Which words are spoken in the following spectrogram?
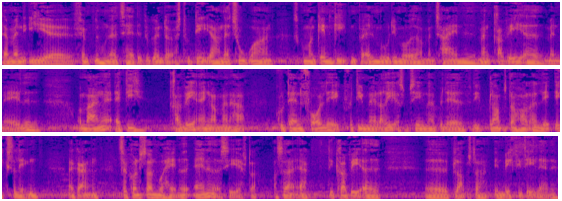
Da man i øh, 1500-tallet begyndte at studere naturen, skulle man gengive den på alle mulige måder. Man tegnede, man graverede, man malede. Og mange af de graveringer, man har, kunne danne forlæg for de malerier, som senere blev lavet. Fordi blomster holder ikke så længe ad gangen, så kunstneren må have noget andet at se efter. Og så er det graverede øh, blomster en vigtig del af det.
